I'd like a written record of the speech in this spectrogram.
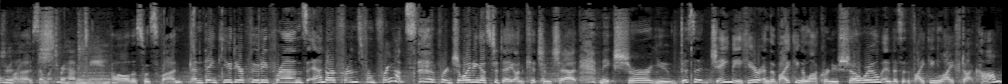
pleasure. Much. Thank you so much for having me. Oh, this was fun. And thank you, dear foodie friends, and our friends from France for joining us today on Kitchen Chat. Make sure you visit Jaime here in the Viking and La Cornue showroom and visit VikingLife.com.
